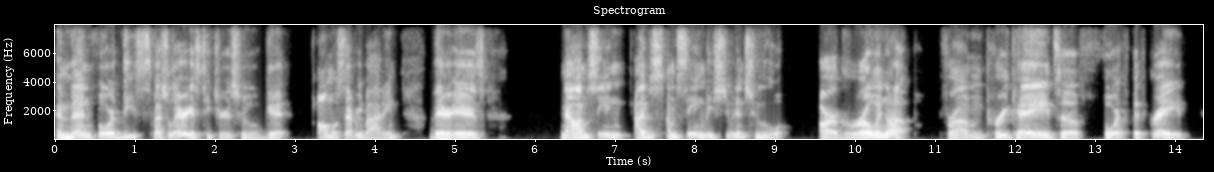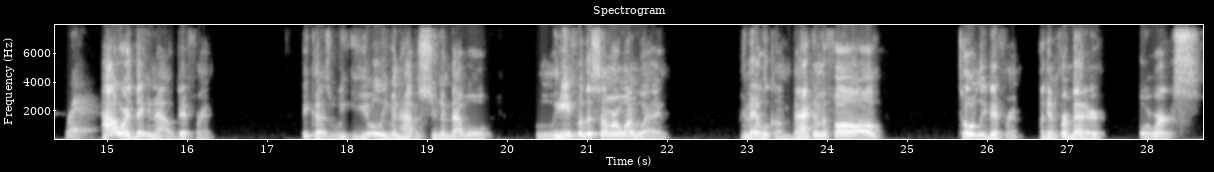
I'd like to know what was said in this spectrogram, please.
And then for the special areas teachers who get almost everybody, there is now I'm seeing I've I'm seeing these students who are growing up from pre-K to fourth, fifth grade. Right. How are they now different? Because we you'll even have a student that will leave for the summer one way and they will come back in the fall. Totally different. Again for better or worse.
